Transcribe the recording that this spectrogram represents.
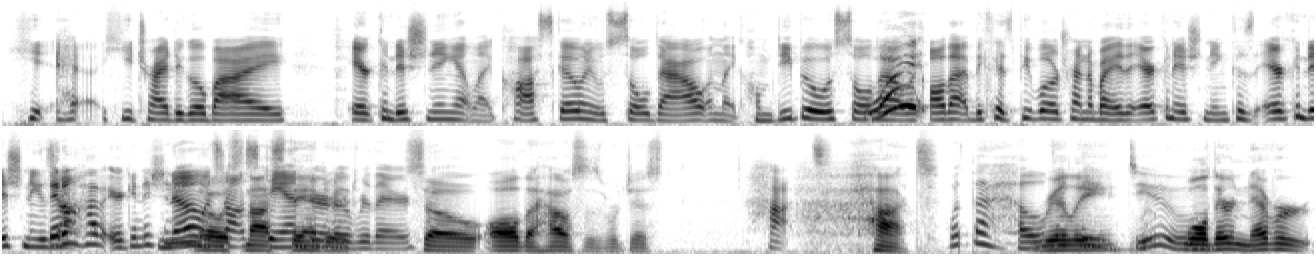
he he tried to go buy air conditioning at like Costco and it was sold out, and like Home Depot was sold out, like all that because people are trying to buy the air conditioning because air conditioning is They not, don't have air conditioning. No, No, it's, not, standard, over there. So all the houses were just Hot. hot. What the hell really? did they do? Well, they're never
